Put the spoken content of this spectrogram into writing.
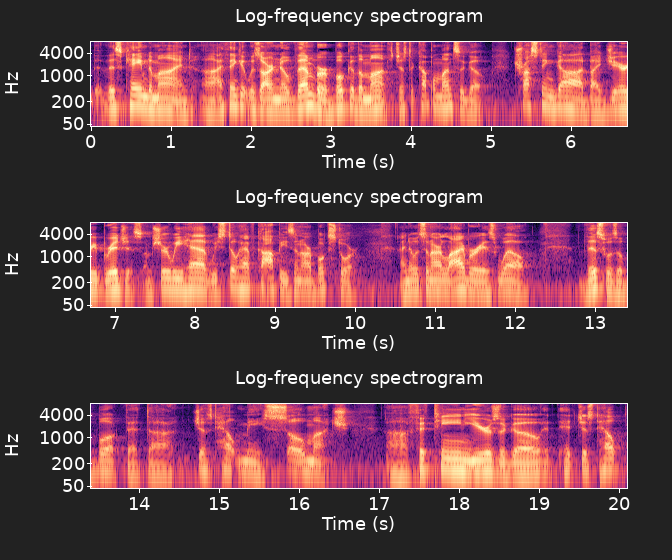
this came to mind. Uh, I think it was our November book of the month, just a couple months ago. Trusting God by Jerry Bridges. I'm sure we have, we still have copies in our bookstore. I know it's in our library as well. This was a book that uh, just helped me so much. Uh, 15 years ago, it, it just helped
